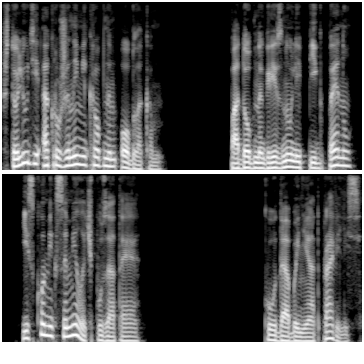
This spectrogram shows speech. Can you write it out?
что люди окружены микробным облаком. Подобно грязнули Пигпену из комикса «Мелочь пузатая». Куда бы ни отправились,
